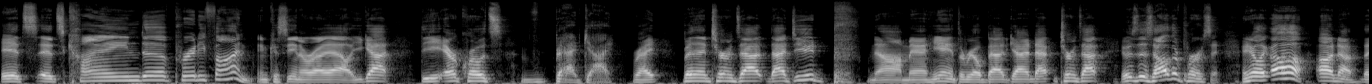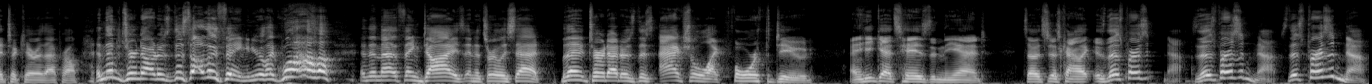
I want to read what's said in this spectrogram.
it's it's kind of pretty fun in Casino Royale. You got the air quotes bad guy, right? But then it turns out that dude, pff, nah, man, he ain't the real bad guy. That turns out it was this other person, and you're like, oh, oh no, they took care of that problem. And then it turned out it was this other thing, and you're like, whoa! And then that thing dies, and it's really sad. But then it turned out it was this actual like fourth dude, and he gets his in the end. So it's just kind of like, is this person? No. Is this person? No. Is this person? No.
